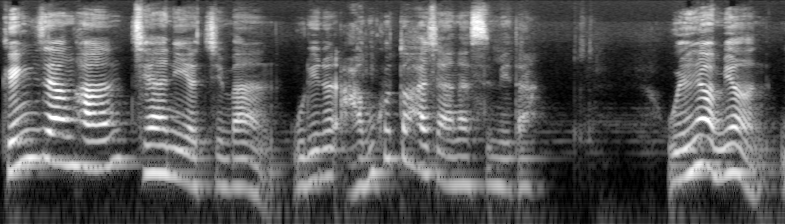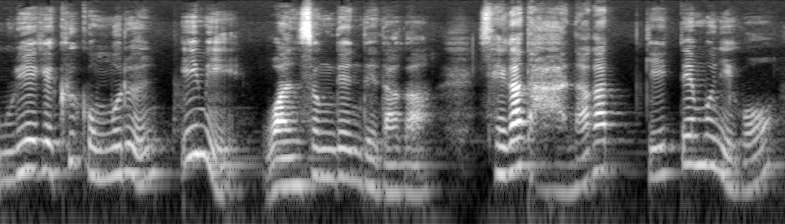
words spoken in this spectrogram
굉장한 제안이었지만 우리는 아무것도 하지 않았습니다. 왜냐하면 우리에게 그 건물은 이미 완성된 데다가 새가 다 나갔 기 때문이고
